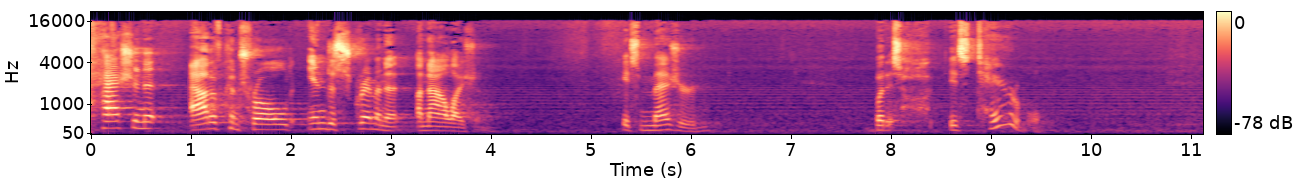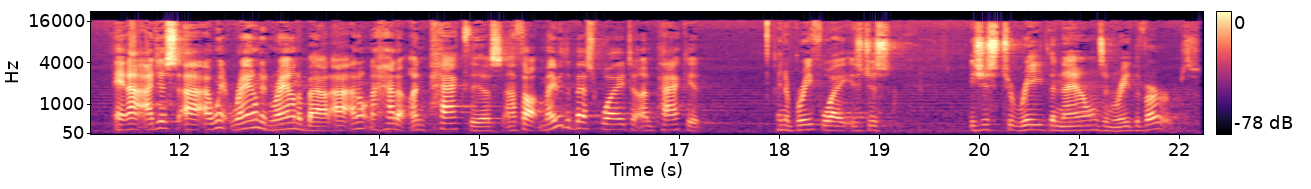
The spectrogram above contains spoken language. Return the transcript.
passionate, out of control, indiscriminate annihilation. It's measured, but it's, it's terrible. And I, I just, I, I, went round and round about, I, I don't know how to unpack this. I thought maybe the best way to unpack it in a brief way is just, is just to read the nouns and read the verbs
